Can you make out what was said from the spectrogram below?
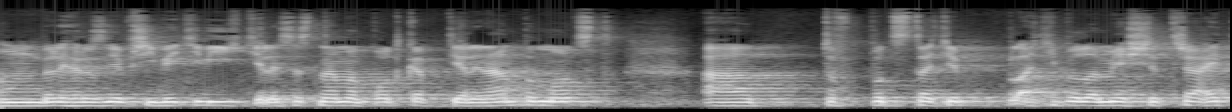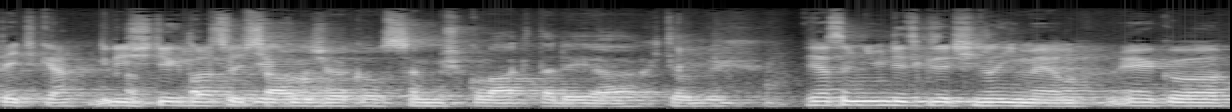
um, byli hrozně přívětiví, chtěli se s náma potkat, chtěli nám pomoct a to v podstatě platí podle mě ještě třeba i teďka, když těch 20... Psal, jako, že jako jsem školák tady a chtěl bych... Já jsem ním vždycky začínal e-mail, jako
